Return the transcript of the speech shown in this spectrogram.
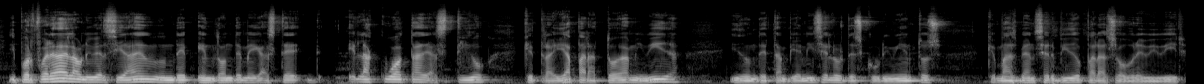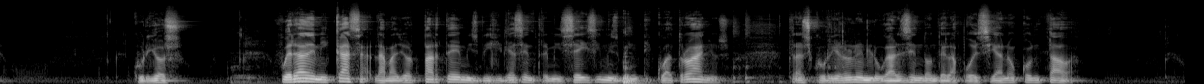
y por fuera de la universidad en donde, en donde me gasté la cuota de hastío que traía para toda mi vida y donde también hice los descubrimientos que más me han servido para sobrevivir. Curioso. Fuera de mi casa, la mayor parte de mis vigilias entre mis 6 y mis 24 años transcurrieron en lugares en donde la poesía no contaba.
